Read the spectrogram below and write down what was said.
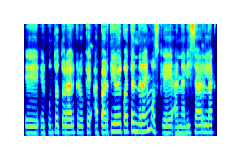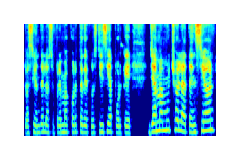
eh, el punto toral, creo que a partir del cual tendremos que analizar la actuación de la Suprema Corte de Justicia porque llama mucho la atención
